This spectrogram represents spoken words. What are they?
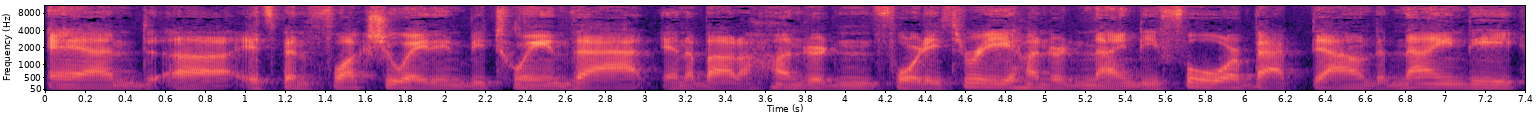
And uh, it's been fluctuating between that and about 143, 194, back down to 90.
